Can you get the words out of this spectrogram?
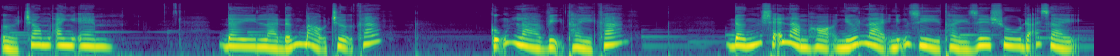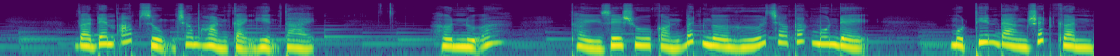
ở trong anh em. Đây là đấng bảo trợ khác, cũng là vị thầy khác. Đấng sẽ làm họ nhớ lại những gì thầy Giêsu đã dạy và đem áp dụng trong hoàn cảnh hiện tại. Hơn nữa, thầy Giêsu còn bất ngờ hứa cho các môn đệ một thiên đàng rất gần,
